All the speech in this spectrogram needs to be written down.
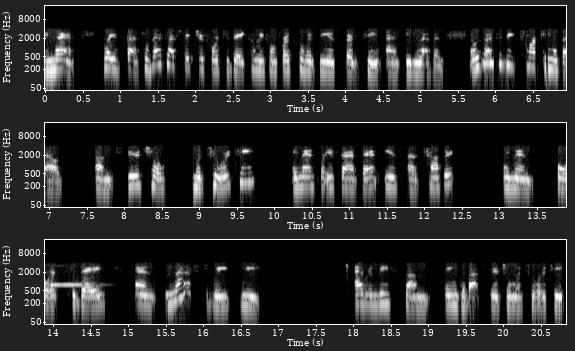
Amen. Praise God. So that's our scripture for today, coming from 1 Corinthians 13 and 11. And we're going to be talking about um, spiritual maturity. Amen. Praise God. That is our topic. Amen. For today. And last week we I released some things about spiritual maturity.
